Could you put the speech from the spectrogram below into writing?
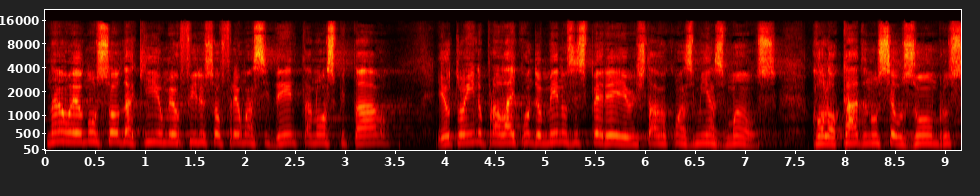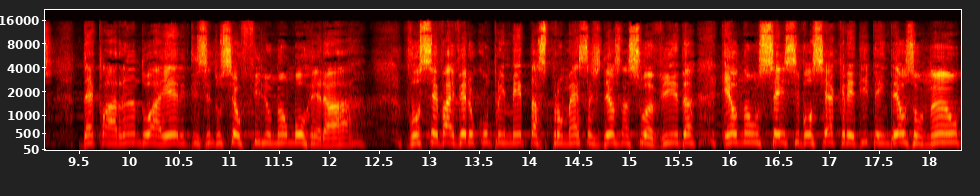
Não, eu não sou daqui, o meu filho sofreu um acidente, está no hospital. Eu estou indo para lá e quando eu menos esperei, eu estava com as minhas mãos colocado nos seus ombros, declarando a Ele, dizendo: Seu filho não morrerá. Você vai ver o cumprimento das promessas de Deus na sua vida. Eu não sei se você acredita em Deus ou não,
